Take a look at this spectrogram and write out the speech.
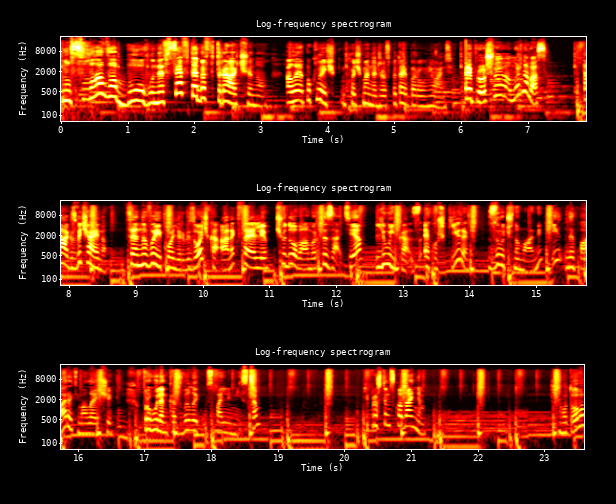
Ну слава Богу, не все в тебе втрачено. Але поклич, хоч менеджера, спитай пару нюансів. Перепрошую, а можна вас? Так, звичайно. Це новий колір візочка Ellie. Чудова амортизація, люлька з екошкіри, зручно мамі і не парить малечі. Прогулянка з великим спальним місцем і простим складанням. Готово?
